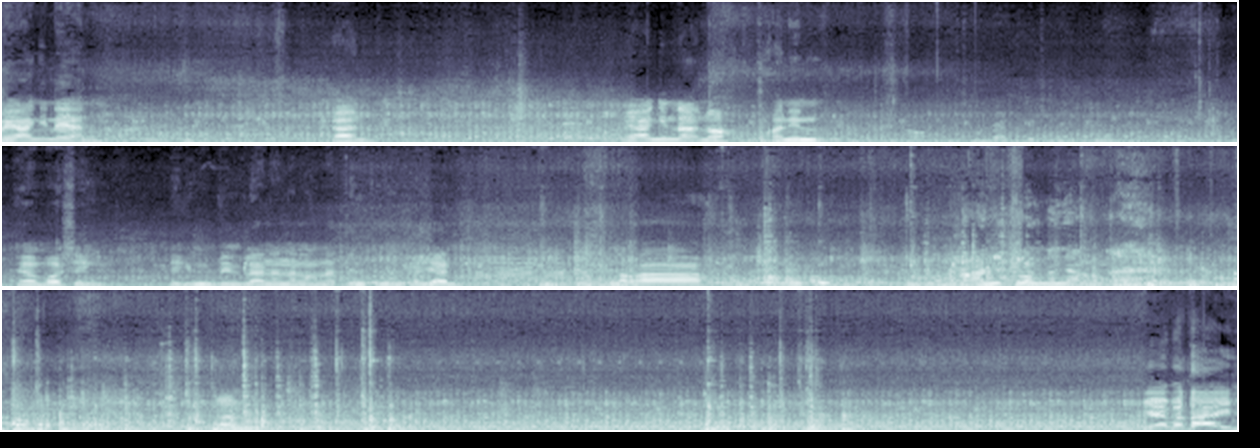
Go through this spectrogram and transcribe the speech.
May hangin na yan. Yan. May hangin na, no? Kanin. Yan, bossing. Bigla na lang natin tinanggal yan. Naka naka-neutral na yan. Yan. Yeah, batay!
